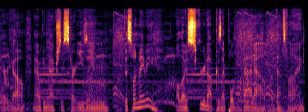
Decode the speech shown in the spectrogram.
There we go. Now we can actually start using this one maybe? Although I screwed up because I pulled that out, but that's fine.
